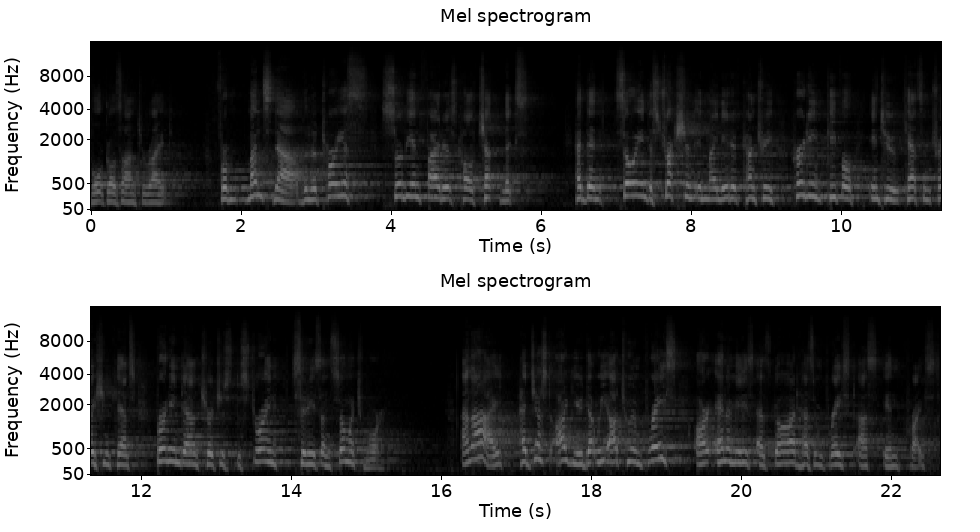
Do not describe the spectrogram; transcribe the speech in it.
Volf goes on to write For months now, the notorious Serbian fighters called chetniks had been sowing destruction in my native country, herding people into concentration camps, burning down churches, destroying cities, and so much more. And I had just argued that we ought to embrace our enemies as God has embraced us in Christ.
